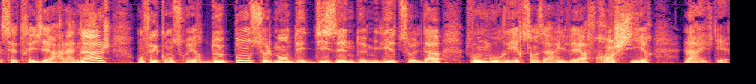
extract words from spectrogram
cette rivière à la nage. On fait construire deux ponts. Seulement des dizaines de milliers de soldats vont mourir sans arriver à franchir la rivière.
